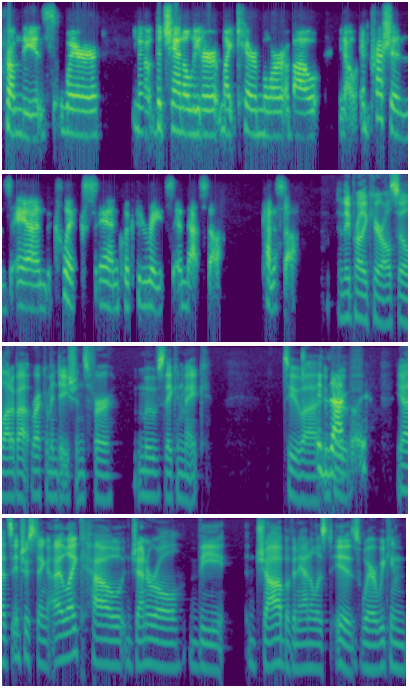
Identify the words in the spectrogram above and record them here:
from these? Where, you know, the channel leader might care more about, you know, impressions and clicks and click through rates and that stuff, kind of stuff. And they probably care also a lot about recommendations for moves they can make to uh, exactly. Improve. Yeah, it's interesting. I like how general the job of an analyst is where we can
